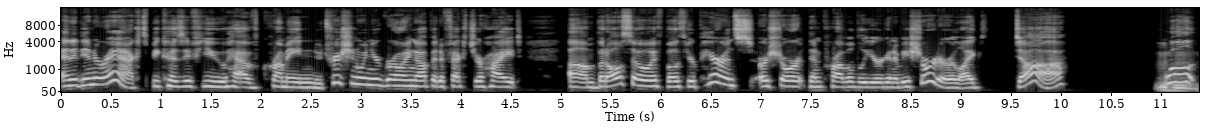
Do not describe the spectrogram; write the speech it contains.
And it interacts because if you have crummy nutrition when you're growing up, it affects your height. Um, but also, if both your parents are short, then probably you're going to be shorter. Like, duh. Mm-hmm. Well,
